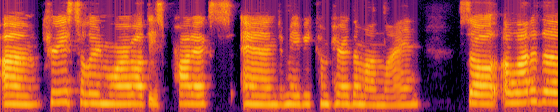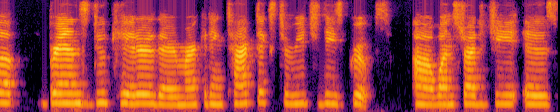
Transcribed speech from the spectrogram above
um, curious to learn more about these products and maybe compare them online. So a lot of the brands do cater their marketing tactics to reach these groups. Uh, one strategy is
